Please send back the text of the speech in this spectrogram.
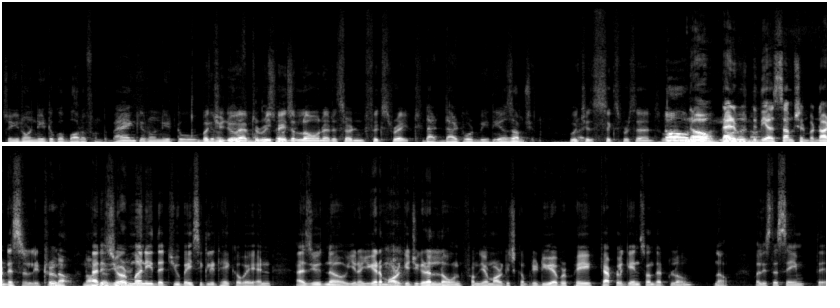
So you don't need to go borrow from the bank. You don't need to. But know, you do have to from other repay the loan at a certain fixed rate, That that would be the assumption. which Right. is six percent. No, no, no, that no, would no, be no. the assumption, but not necessarily true. No, not that is your money that you basically take away. And as you know, you know, you get a mortgage, you get a loan from your mortgage company. Do you ever pay capital gains on that loan? No. Well, it's the same the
